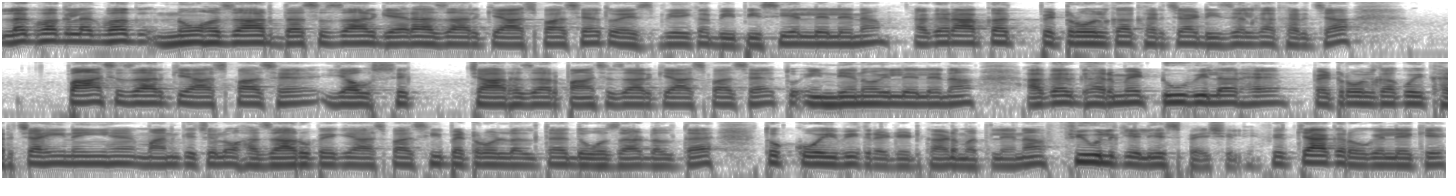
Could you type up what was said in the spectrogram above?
लगभग लगभग नौ हज़ार, दस हज़ार, ग्यारह हज़ार के आसपास है तो SBI का BPCL ले लेना। अगर आपका पेट्रोल का खर्चा, डीजल का खर्चा पाँच हज़ार के आसपास है या उससे चार हज़ार, पाँच हज़ार के आसपास है तो इंडियन ऑयल ले लेना। अगर घर में टू व्हीलर है पेट्रोल का कोई खर्चा ही नहीं है, मान के चलो हज़ार रुपये के आसपास ही पेट्रोल डलता है, दो हज़ार डलता है तो कोई भी क्रेडिट कार्ड मत लेना फ्यूल के लिए स्पेशली फिर क्या करोगे लेके?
